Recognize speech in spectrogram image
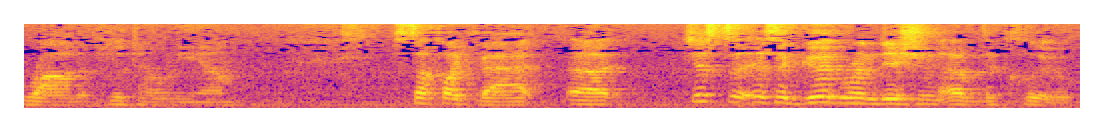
rod of plutonium stuff like that. Uh, just a, it's a good rendition of the Clue.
